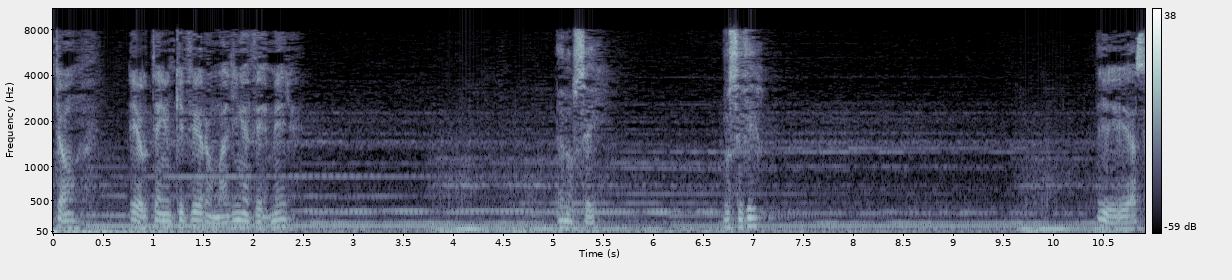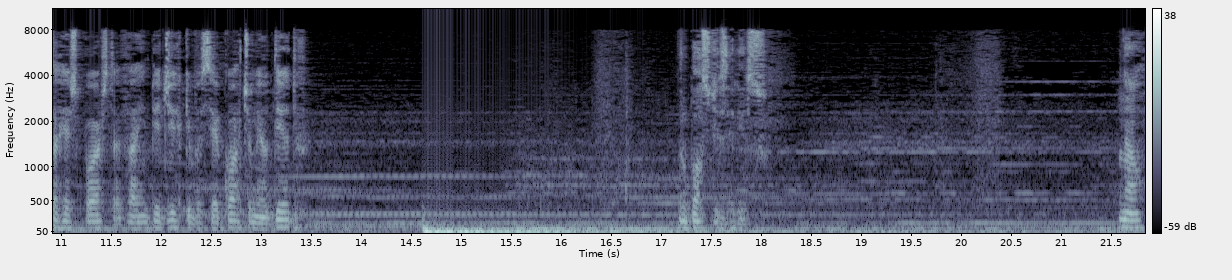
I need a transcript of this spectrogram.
Então, eu tenho que ver uma linha vermelha? Eu não sei. Você vê? E essa resposta vai impedir que você corte o meu dedo? Não posso dizer isso. Não.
